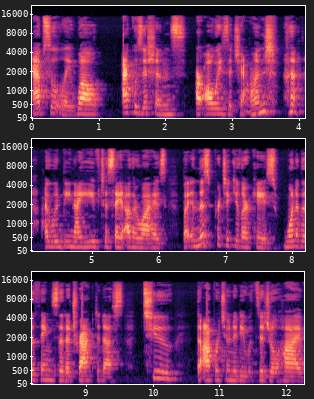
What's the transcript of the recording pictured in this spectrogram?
Absolutely. Well, acquisitions are always a challenge. I would be naive to say otherwise. But in this particular case, one of the things that attracted us to the opportunity with Digital Hive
